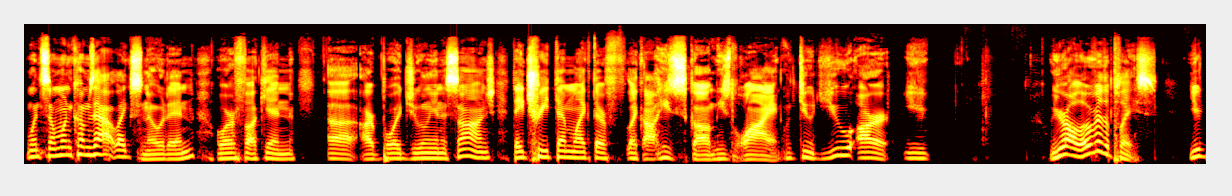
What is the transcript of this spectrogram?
when someone comes out like Snowden or fucking uh, our boy Julian Assange, they treat them like they're f- like, "Oh, he's scum. He's lying." Dude, you are you you're all over the place. You,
